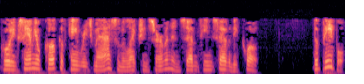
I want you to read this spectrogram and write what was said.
Quoting Samuel Cooke of Cambridge, Mass., an election sermon in 1770, quote, The people,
